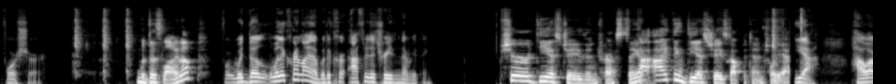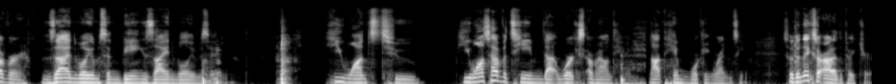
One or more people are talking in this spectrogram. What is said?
for sure. With this lineup, For with the with the current lineup, with the after the trade and everything. Sure, DSJ is interesting. I, I think DSJ's got potential. Yeah. Yeah. However, Zion Williamson being Zion Williamson, he wants to He wants to have a team that works around him, not him working around the team. So the Knicks are out of the picture.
